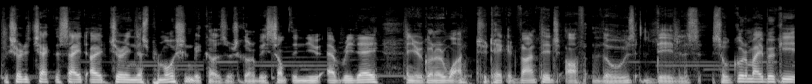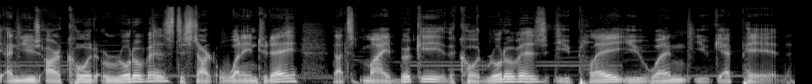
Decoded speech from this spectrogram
Make sure to check the site out during this promotion because there's going to be something new every day, and you're going to want to take advantage of those deals. So go to MyBookie and use our code RotoViz to start winning today. That's MyBookie, the code RotoViz. You play, you win, you get paid.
